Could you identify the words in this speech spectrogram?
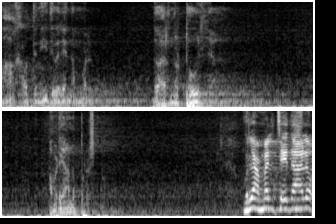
ആഹ്റത്തിന് ഇതുവരെ നമ്മൾ ദ്വാരന്നിട്ടുമില്ല അവിടെയാണ് പ്രശ്നം. ഒരു അമൽ ചെയ്താലോ?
